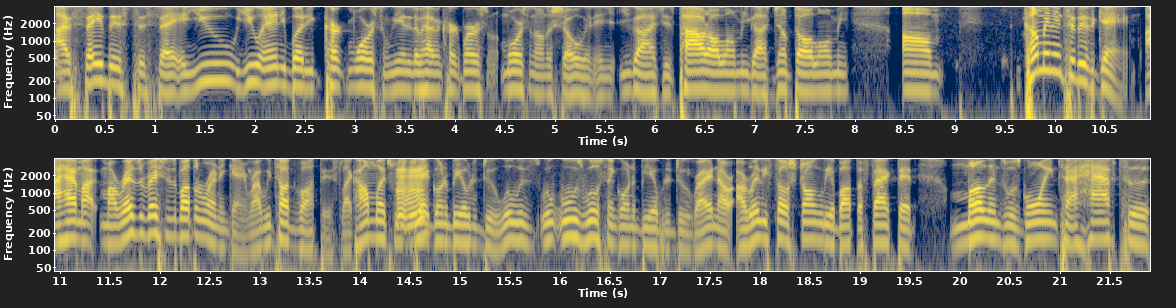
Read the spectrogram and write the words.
I, say this to say you you and your buddy Kirk Morrison, we ended up having Kirk Morrison on the show, and, and you guys just piled all on me. You guys jumped all on me. Um, coming into this game, I had my, my reservations about the running game, right? We talked about this. Like, how much was mm-hmm. Jet going to be able to do? What was what, what, was Wilson going to be able to do, right? Now, I really felt strongly about the fact that Mullens was going to have to,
